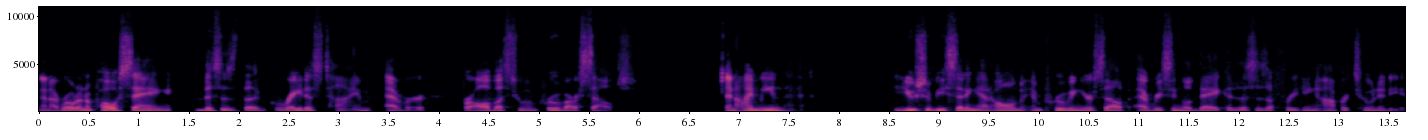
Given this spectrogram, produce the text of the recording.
And I wrote in a post saying, this is the greatest time ever for all of us to improve ourselves. And I mean that. You should be sitting at home improving yourself every single day because this is a freaking opportunity.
